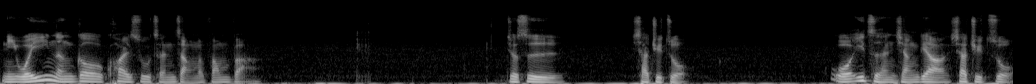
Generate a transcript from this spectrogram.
你唯一能够快速成长的方法，就是下去做。我一直很强调下去做，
